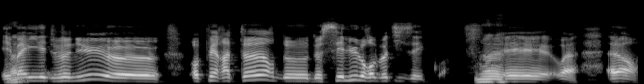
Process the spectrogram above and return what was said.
eh ben il est devenu euh, opérateur de, de, cellules robotisées quoi. Ouais. Et voilà. Alors.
